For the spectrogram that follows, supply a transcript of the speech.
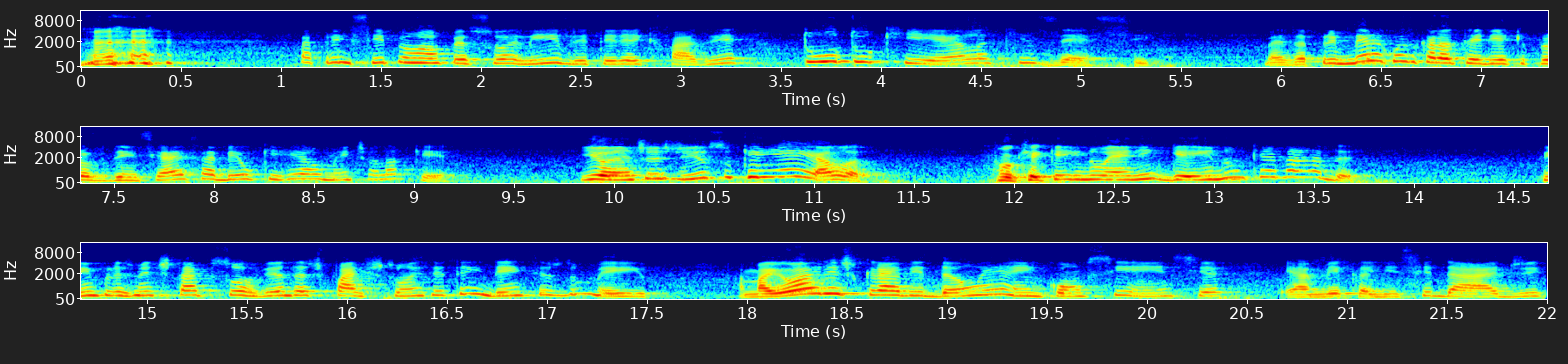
a princípio, uma pessoa livre teria que fazer tudo o que ela quisesse. Mas a primeira coisa que ela teria que providenciar é saber o que realmente ela quer. E antes disso, quem é ela? Porque quem não é ninguém não quer nada. Simplesmente está absorvendo as paixões e tendências do meio. A maior escravidão é a inconsciência, é a mecanicidade,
